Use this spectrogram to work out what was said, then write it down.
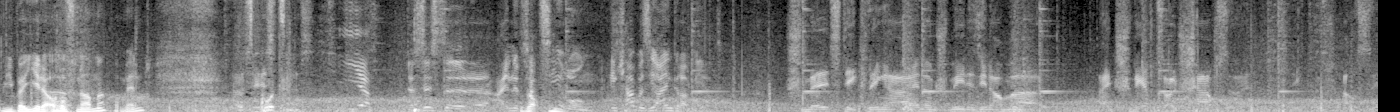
Wie bei jeder Aufnahme. Moment. Das ist, ja, das ist äh, eine So. Verzierung. Ich habe sie eingraviert. Schmelz die Klinge ein und schmiede sie nochmal. Ein Schwert soll scharf sein, nicht aussehen.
